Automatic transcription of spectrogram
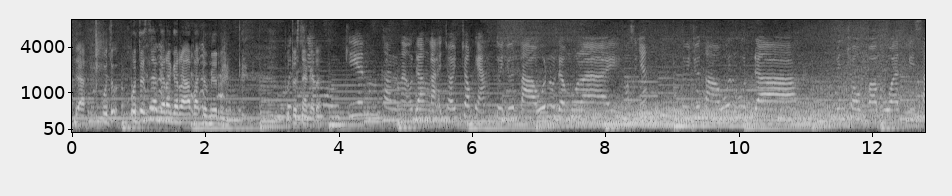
ya putu- putusnya gara-gara apa tuh Mir putusnya gara mungkin karena udah nggak cocok ya tujuh tahun udah mulai maksudnya tujuh tahun udah mencoba buat bisa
